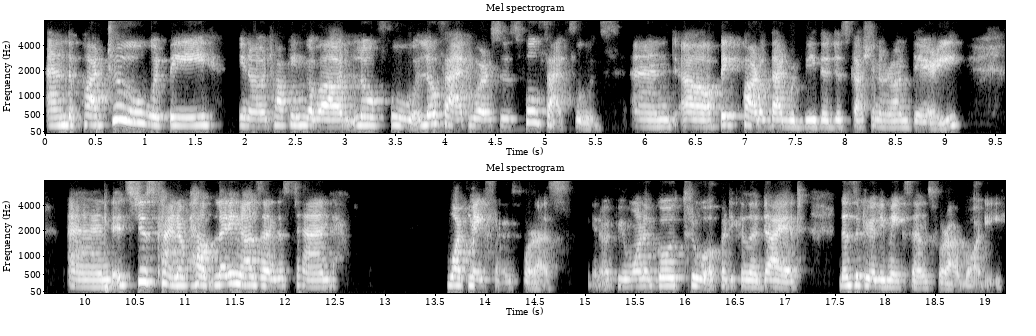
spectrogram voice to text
And the part two would be, you know, talking about low food, low fat versus full fat foods. And uh, a big part of that would be the discussion around dairy. And it's just kind of help letting us understand what makes sense for us. You know if you want to go through a particular diet does it really make sense for our body?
